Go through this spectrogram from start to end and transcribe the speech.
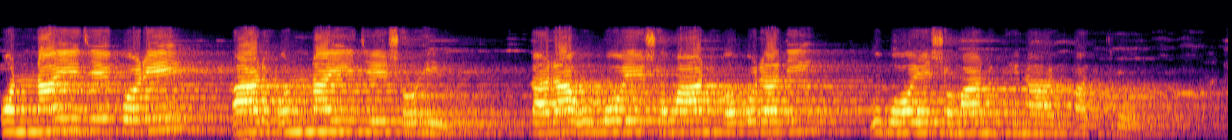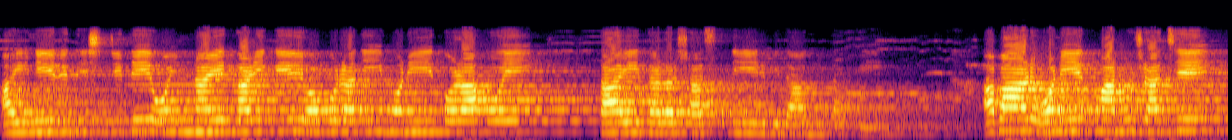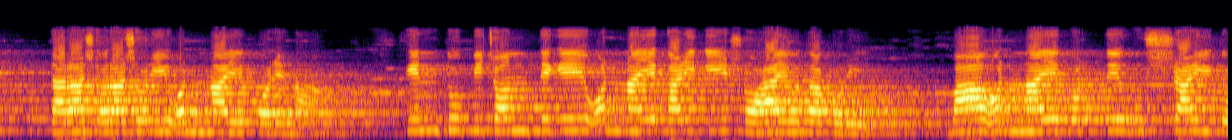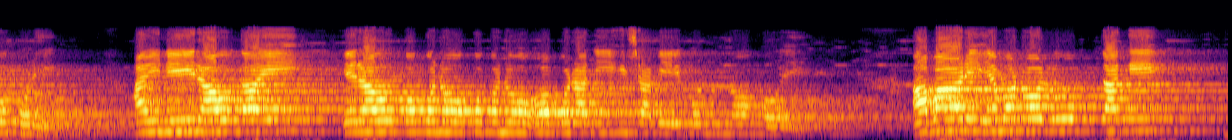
অন্যায় যে করে আর অন্যায় যে সহে, তারা উভয় সমান অপরাধী, উভয় সমান ঘৃণার পাত্র। আইনের দৃষ্টিতে অন্যায়কারীকে অপরাধী মনে করা হয়, তাই তারা শাস্তির বিধান থাকে আবার অনেক মানুষ আছে, তারা সরাসরি অন্যায় করে না। কিন্তু পিছন থেকে অন্যায়কারীকে সহায়তা করে বা অন্যায় করতে উৎসাহিত করে। আইনের আওতায় এরাও কখনো কখনো অপরাধী হিসাবে গণ্য হয়। আবার এমনও লোক থাকে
